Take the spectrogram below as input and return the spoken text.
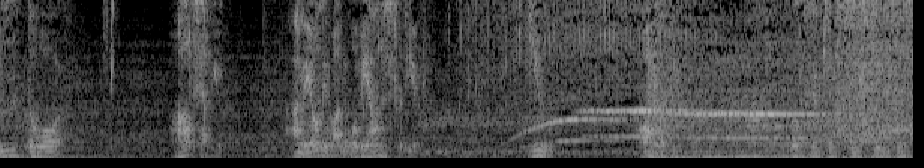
win the war? I'll tell you. I'm the only one that will be honest with you. You, all of you, will simply cease to exist.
